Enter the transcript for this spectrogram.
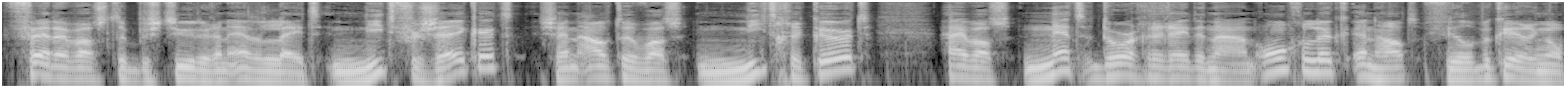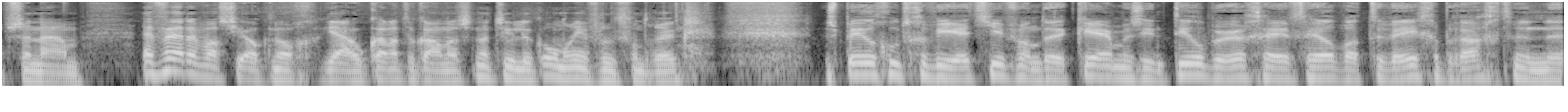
Verder was de bestuurder in Adelaide niet verzekerd. Zijn auto was niet gekeurd. Hij was net doorgereden na een ongeluk en had veel bekeuringen op zijn naam. En verder was hij ook nog, ja hoe kan het ook anders, natuurlijk onder invloed van drugs. Een speelgoedgeweertje van de kermis in Tilburg heeft heel wat teweeggebracht. Een uh,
